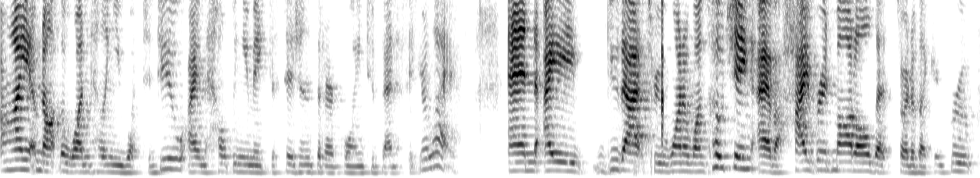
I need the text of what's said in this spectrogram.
I am not the one telling you what to do. I am helping you make decisions that are going to benefit your life. And I do that through one on one coaching. I have a hybrid model that's sort of like a group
